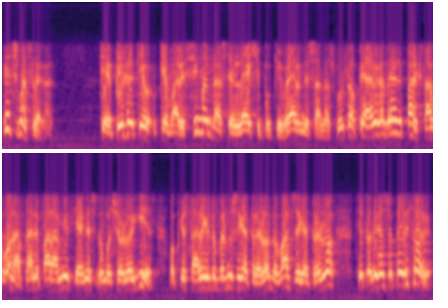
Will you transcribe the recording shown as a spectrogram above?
Έτσι μας λέγανε. Και υπήρχαν και, και βαρισίμαντα στελέχη που κυβέρνησαν, ας πούμε, τα οποία έλεγαν δεν υπάρχει στα αγώνα. Αυτά είναι παραμύθια, είναι συνωμοσιολογίες. Όποιο τα έλεγε τον περνούσε για τρελό, τον βάζησε για τρελό και τον είχαν στο περιθώριο.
